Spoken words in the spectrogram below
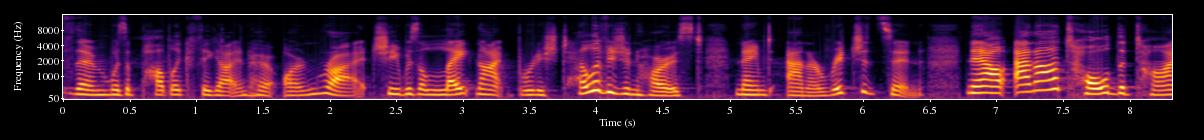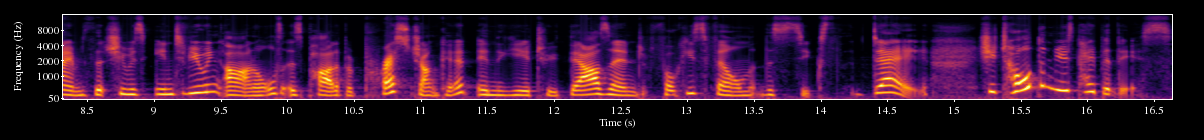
of them was a public figure in her own right. She was a late night British television host named Anna Richardson. Now, Anna told the Times that she was interviewing Arnold as part of a press junket in the year 2000 for his film The Sixth Day. She told the newspaper this.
